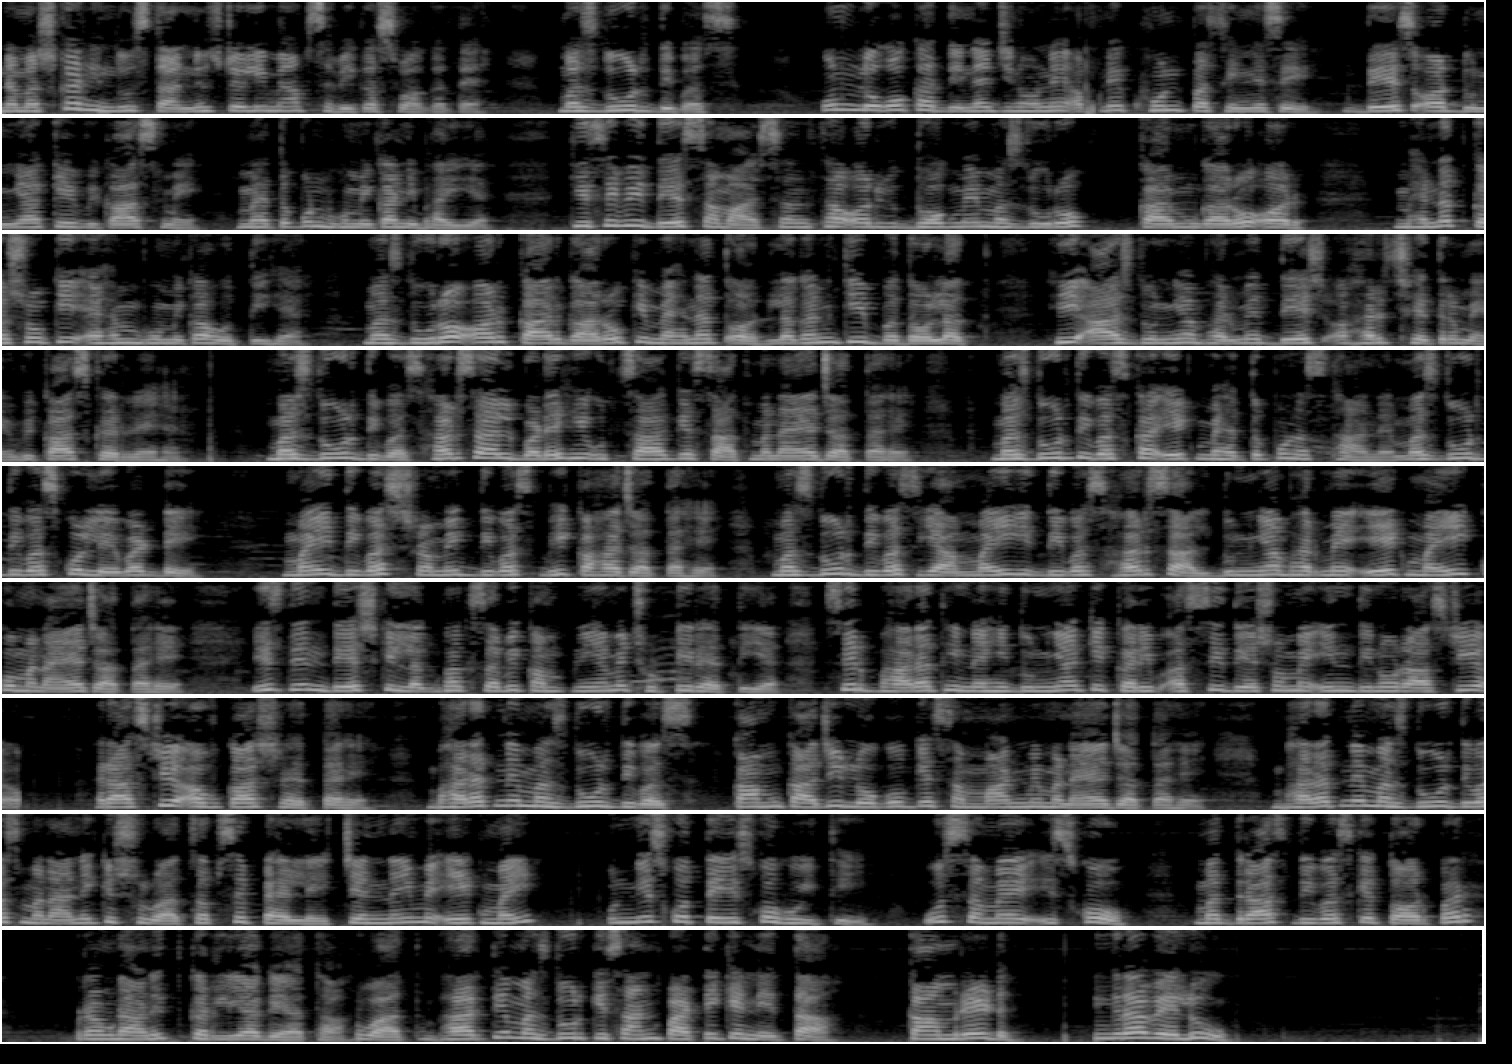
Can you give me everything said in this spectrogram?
नमस्कार, Hindustan news daily में आप सभी का स्वागत है। मजदूर दिवस। उन लोगों का दिन है जिन्होंने अपने खून पसीने से देश और दुनिया के विकास में महत्वपूर्ण भूमिका निभाई है। किसी भी देश, समाज, संस्था और उद्योग में मजदूरों, कामगारों और मेहनत कशों की अहम भूमिका होती है। मजदूरों और कारगारों की मेहनत और लगन की बदौलत ही आज दुनिया भर में देश और हर क्षेत्र में विकास कर रहे हैं। मजदूर दिवस हर साल बड़े ही उत्साह के साथ मनाया जाता है। मजदूर दिवस का एक महत्वपूर्ण स्थान है। मजदूर दिवस को लेबर डे, मई दिवस श्रमिक दिवस भी कहा जाता है। मजदूर दिवस या मई दिवस हर साल दुनिया भर में एक मई को मनाया जाता है। इस दिन देश की लगभग सभी कंपनियों में छुट्टी रहती है। सिर्फ़ भारत ही नहीं, दुनिया के करीब 80 देशों में इन दिनों राष्ट्रीय राष्ट्रीय अवकाश रहता है। भारत में मजदूर दिवस कामकाजी लोगों के सम्मान में मनाया जाता है। भारत में मजदूर दिवस मनाने की शुरुआत सबसे पहले चेन्नई में एक मई उन्नीस को तेईस को हुई थी। उस समय इसको मद्रास दिवस के तौर पर प्रमाणित कर लिया गया था। शुरुआत भारतीय मजदूर किसान पार्टी के नेता कामरेड इंग्रावेलू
